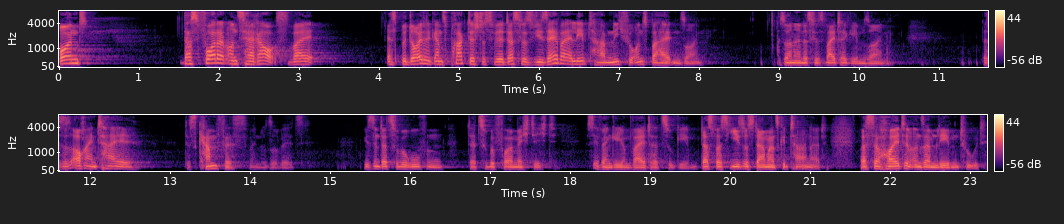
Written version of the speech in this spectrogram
Und das fordert uns heraus, weil es bedeutet ganz praktisch, dass wir das, was wir selber erlebt haben, nicht für uns behalten sollen, sondern dass wir es weitergeben sollen. Das ist auch ein Teil des Kampfes, wenn du so willst. Wir sind dazu berufen, dazu bevollmächtigt, das Evangelium weiterzugeben. Das, was Jesus damals getan hat, was er heute in unserem Leben tut,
